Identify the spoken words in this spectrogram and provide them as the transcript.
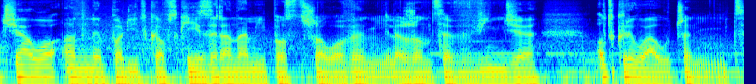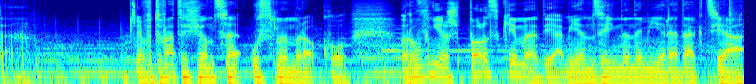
ciało Anny Politkowskiej z ranami postrzałowymi leżące w windzie odkryła uczennica. W 2008 roku również polskie media, m.in. redakcja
